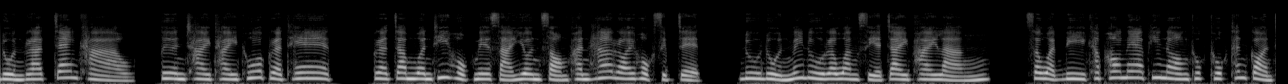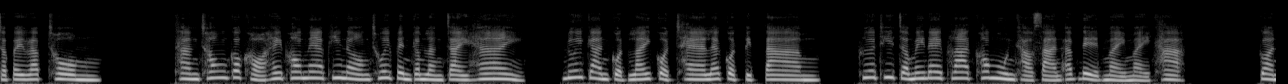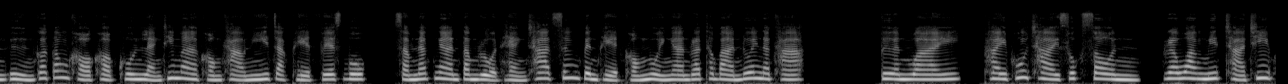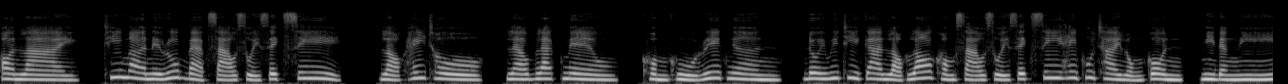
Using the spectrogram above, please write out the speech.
ด่วนรัฐแจ้งข่าว เตือนชายไทยทั่วประเทศ ประจำวันที่ 6 เมษายน 2567 ดูด่วนไม่ดูระวังเสียใจภายหลัง สวัสดีค่ะพ่อแม่พี่น้องทุกๆ ท่านก่อนจะไปรับชม ทางช่องก็ขอให้พ่อแม่พี่น้องช่วยเป็นกำลังใจให้ ด้วยการกดไลค์กดแชร์และกดติดตาม เพื่อที่จะไม่ได้พลาดข้อมูลข่าวสารอัปเดตใหม่ๆ ค่ะ ก่อนอื่นก็ต้องขอขอบคุณแหล่งที่มาของข่าวนี้จากเพจ Facebook สำนักงานตำรวจแห่งชาติซึ่งเป็นเพจของหน่วยงานรัฐบาลด้วยนะคะ เตือนไว้ภัยผู้ชายซุกซน ระวังมิจฉาชีพออนไลน์ ที่มาในรูปแบบสาวสวยเซ็กซี่ หลอกให้โทร แล้วแบล็กเมลข่มขู่เรียกเงิน โดยวิธีการหลอกล่อของสาวสวยเซ็กซี่ให้ผู้ชายหลงกล มีดังนี้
